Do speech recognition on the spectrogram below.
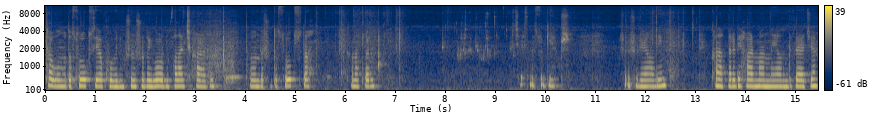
tavuğumu da soğuk suya koydum. Şunu şurada yoğurdum falan çıkardım. Tavuğum da şurada soğuk suda. Kanatlarım. İçerisine su girmiş. Şunu şuraya alayım. Kanatları bir harmanlayalım güzelce.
